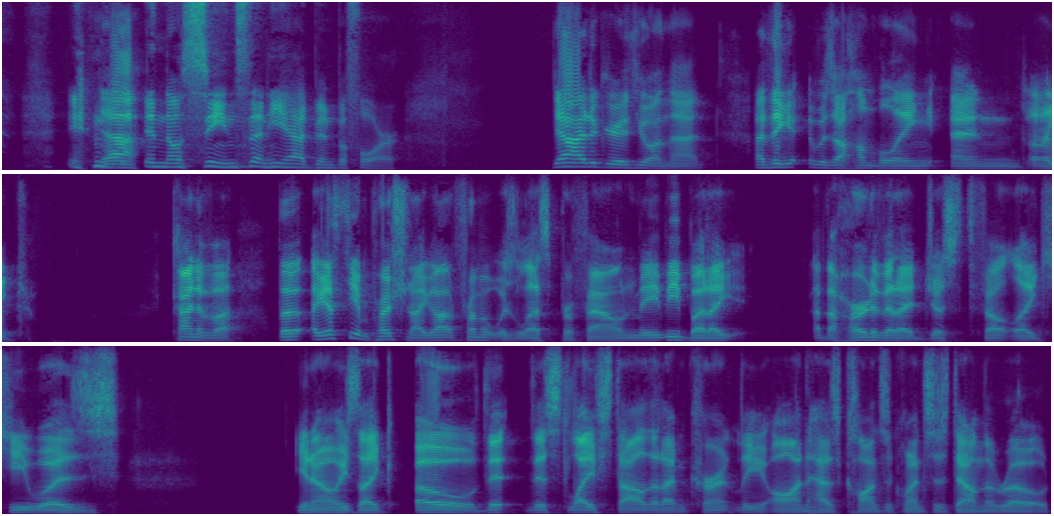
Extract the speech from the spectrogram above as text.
in, Yeah. in those scenes than he had been before. Yeah, I'd agree with you on that. I think it was a humbling and like kind of a the I guess the impression I got from it was less profound maybe, but I at the heart of it I just felt like he was you know, he's like, "Oh, th- this lifestyle that I'm currently on has consequences down the road."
